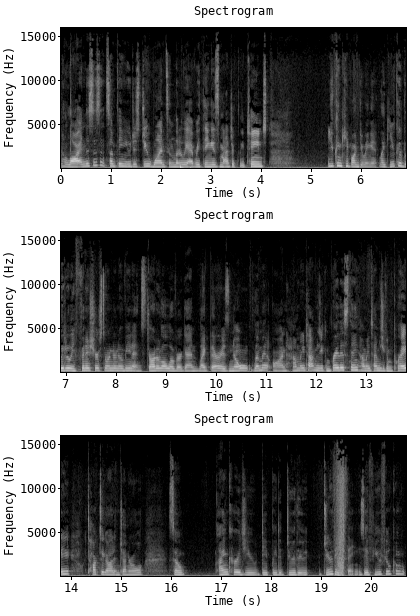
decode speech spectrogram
a lot and this isn't something you just do once and literally everything is magically changed you can keep on doing it. Like you could literally finish your surrender novena and start it all over again. Like there is no limit on how many times you can pray this thing, how many times you can pray, talk to God in general. So I encourage you deeply to do the do these things. If you feel com-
